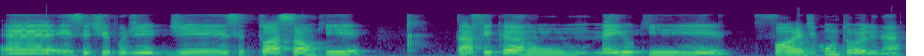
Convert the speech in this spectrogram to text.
é esse tipo de, de situação que está ficando um, meio que fora de controle, né?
